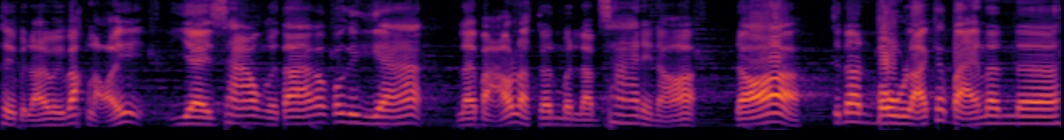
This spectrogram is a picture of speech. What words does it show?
thì lại bị bắt lỗi. Về sau người ta có, có ghi ra lại bảo là kênh mình làm sai này nọ. Đó cho nên bù lại các bạn nên uh,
